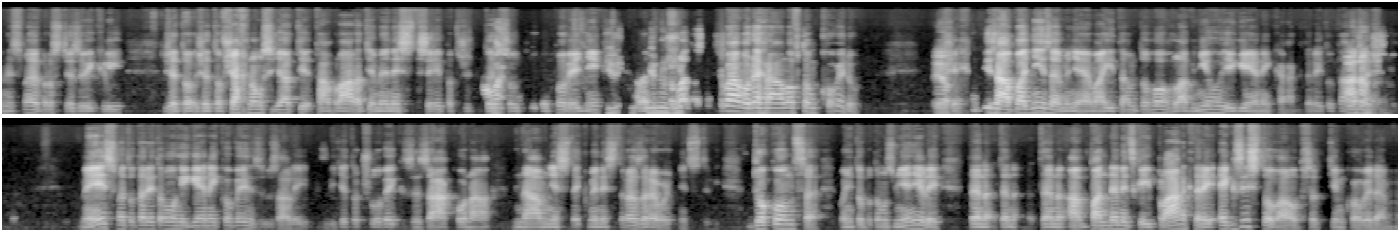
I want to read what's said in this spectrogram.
my jsme prostě zvyklí, že to, že to všechno musí dělat tě, ta vláda, ty ministři, protože to ale, jsou ti odpovědní. Ale tohle to se třeba odehrálo v tom covidu. Jo. Všechny ty západní země mají tam toho hlavního hygienika, který to tam ano. řeší. My jsme to tady tomu hygienikovi vzali, je to člověk ze zákona, náměstek ministra zdravotnictví. Dokonce, oni to potom změnili, ten, ten, ten pandemický plán, který existoval před tím covidem,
